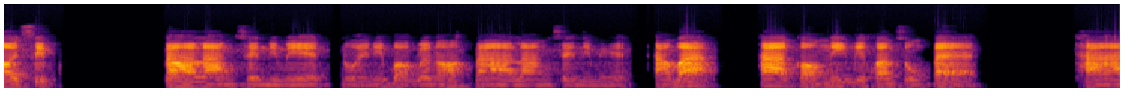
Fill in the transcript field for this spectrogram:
210ตารางเซนติเมตร หน่วยนี้บอกแล้วเนาะตารางเซนติเมตร ถามว่าถ้ากล่องนี้มีความสูง8ฐาน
